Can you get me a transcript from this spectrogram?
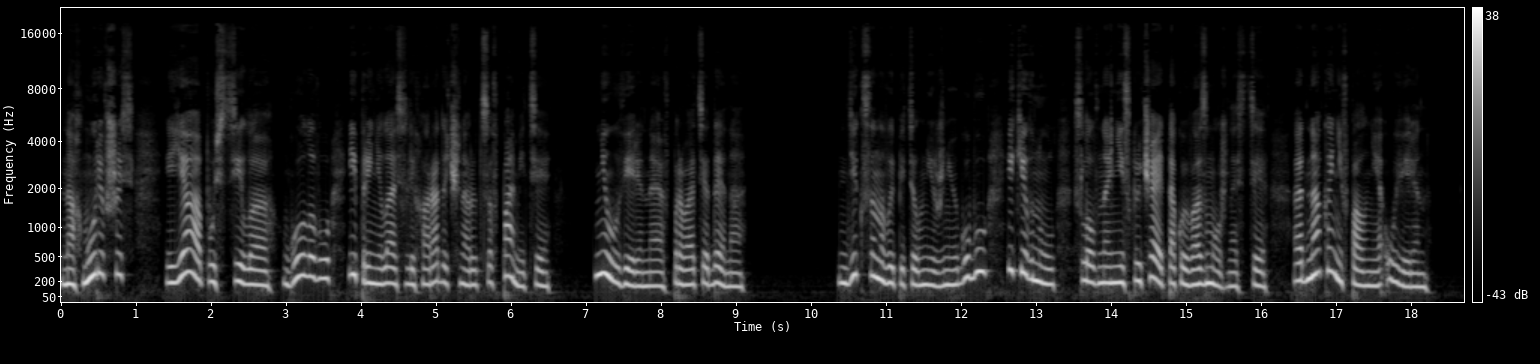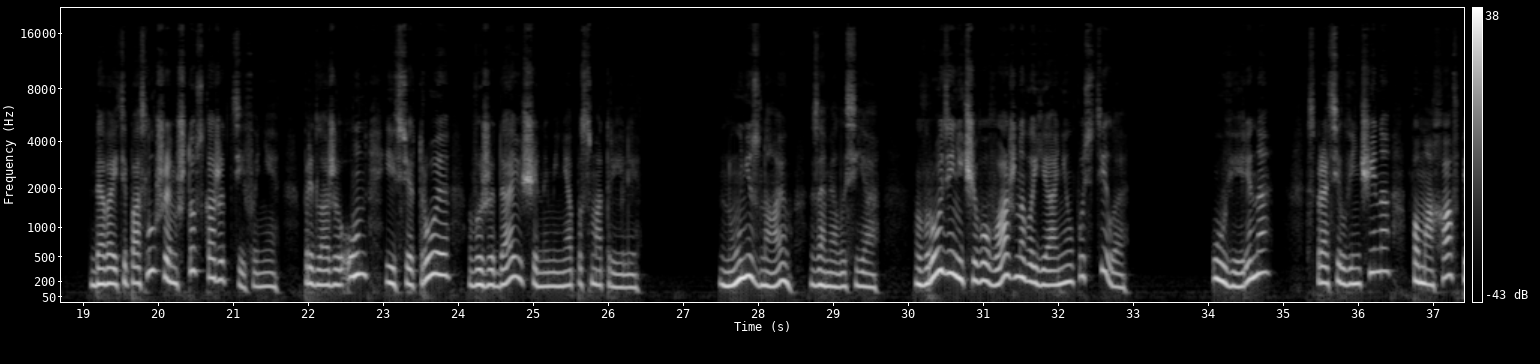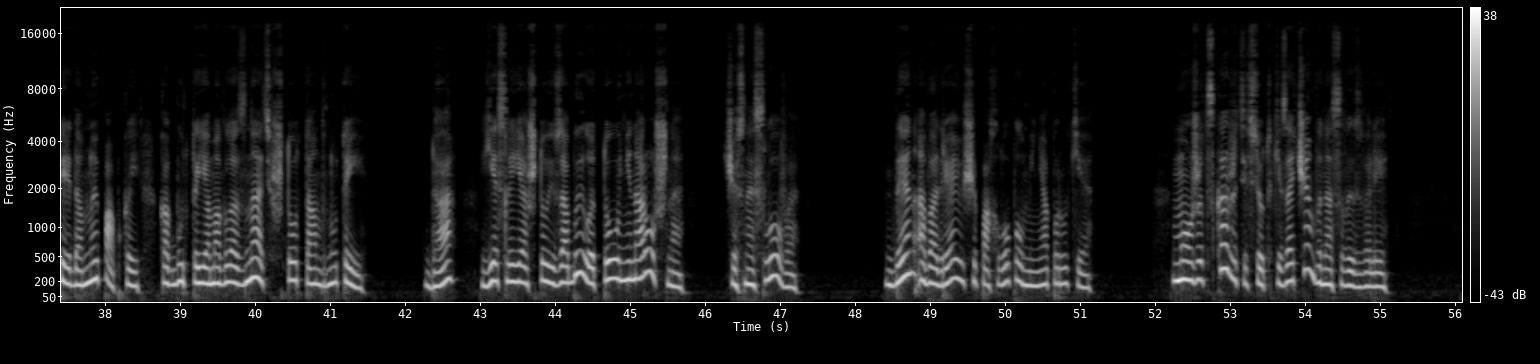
Нахмурившись, я опустила голову и принялась лихорадочно рыться в памяти, неуверенная в правоте Дэна. Диксон выпятил нижнюю губу и кивнул, словно не исключает такой возможности, однако не вполне уверен. «Давайте послушаем, что скажет Тиффани», — предложил он, и все трое выжидающе на меня посмотрели. «Ну, не знаю», — замялась я. «Вроде ничего важного я не упустила». «Уверена?» — спросил Винчина, помахав передо мной папкой, как будто я могла знать, что там внутри. «Да, если я что и забыла, то ненарочно. Честное слово». Дэн ободряюще похлопал меня по руке. «Может, скажете все-таки, зачем вы нас вызвали?»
